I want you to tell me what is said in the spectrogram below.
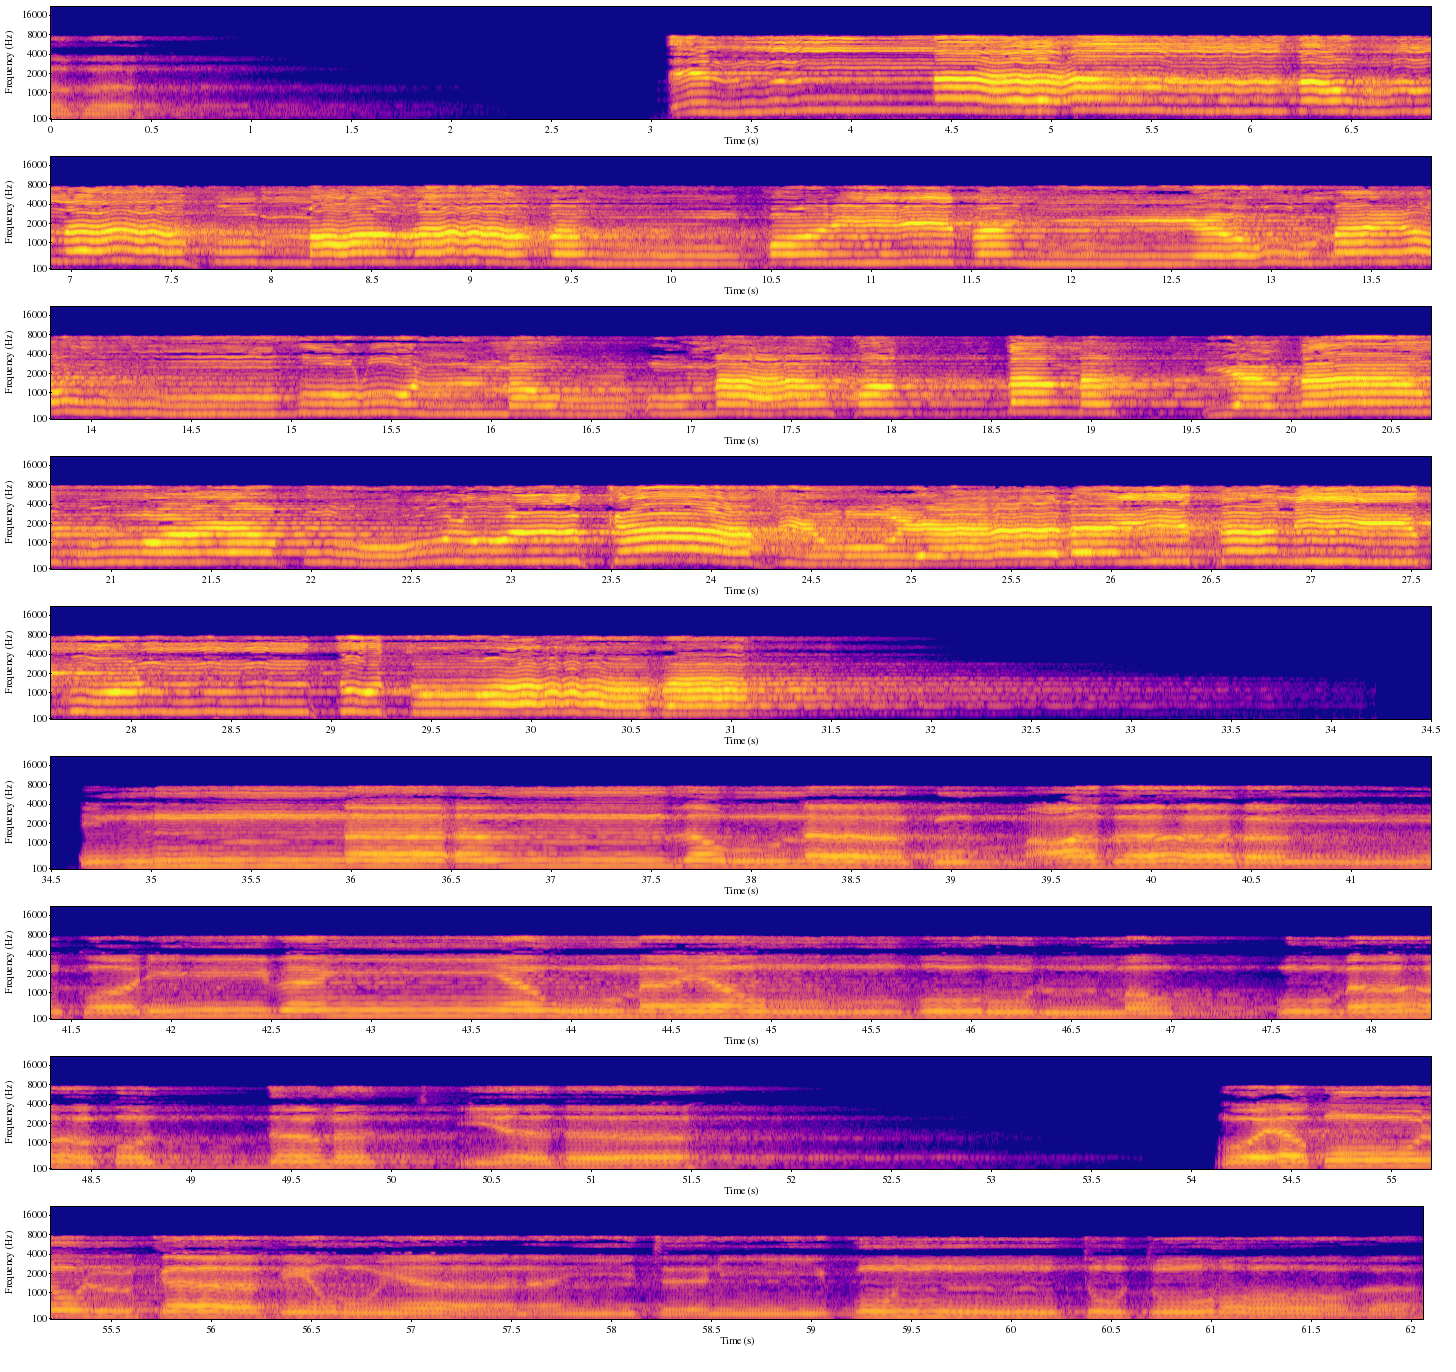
إِنَّا أَنذَرْنَاكُمْ عَذَابًا قَرِيبًا يَوْمَ يَنظُرُ الْمَرْءُ مَا قَدَّمَتْ يَدَاهُ وَيَقُولُ الْكَافِرُ يَا لَيْتَنِي كُنتُ تُرَابًا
